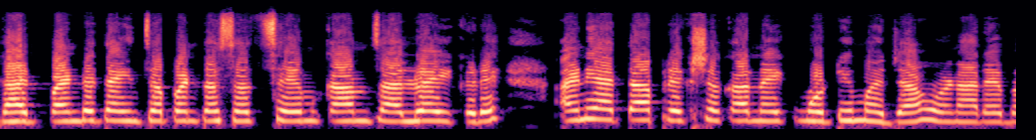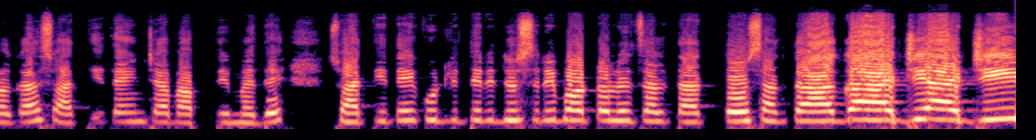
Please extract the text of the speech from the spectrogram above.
घाटपांडे ताईंचं पण तसंच सेम काम चालू आहे इकडे. आणि आता प्रेक्षकांना एक मोठी मजा होणार आहे बघा स्वातीताईंच्या बाबतीमध्ये. स्वातीताई कुठली तरी दुसरी बॉटल उचलतात. तो सांगतो अगं आजी आजी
